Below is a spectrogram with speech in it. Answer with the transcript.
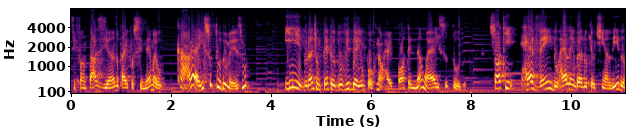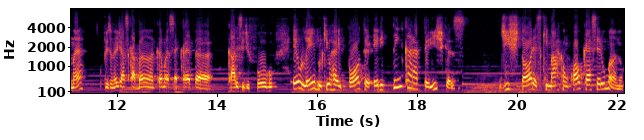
se fantasiando para ir pro cinema, eu, cara, é isso tudo mesmo? E durante um tempo eu duvidei um pouco. Não, Harry Potter não é isso tudo. Só que revendo, relembrando o que eu tinha lido, né? Prisioneiro de Azkaban, Câmara Secreta, Cálice de Fogo, eu lembro que o Harry Potter, ele tem características de histórias que marcam qualquer ser humano.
